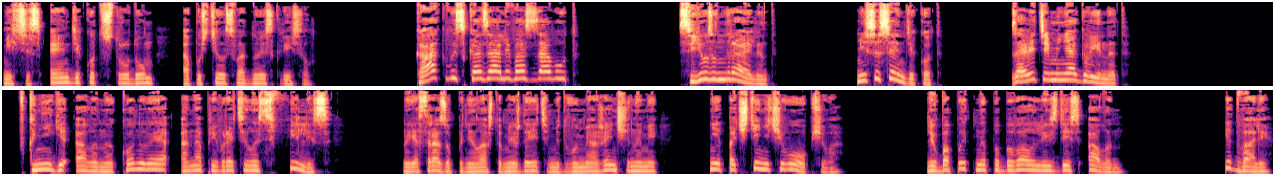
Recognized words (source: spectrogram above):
Миссис Эндикот с трудом опустилась в одно из кресел. «Как вы сказали, вас зовут?» «Сьюзен Райленд. Миссис Эндикот. Зовите меня Гвинет». Книге Алана Конвея она превратилась в Филлис, но я сразу поняла, что между этими двумя женщинами нет почти ничего общего. Любопытно, побывал ли здесь Алан. Едва ли.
